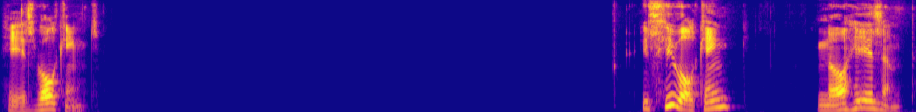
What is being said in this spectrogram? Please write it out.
He is walking. Is he walking? No, he isn't.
